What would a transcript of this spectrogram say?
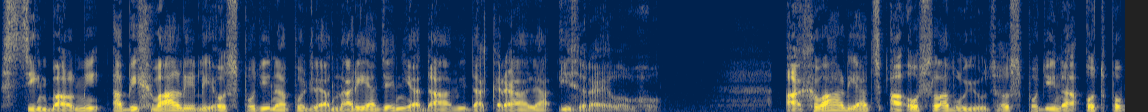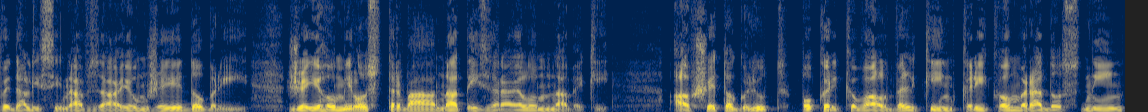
s cymbalmi, aby chválili hospodina podľa nariadenia Dávida kráľa Izraelovho. A chváliac a oslavujúc hospodina, odpovedali si navzájom, že je dobrý, že jeho milosť trvá nad Izraelom na veky – a všetok ľud pokrikoval veľkým krikom radostným,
